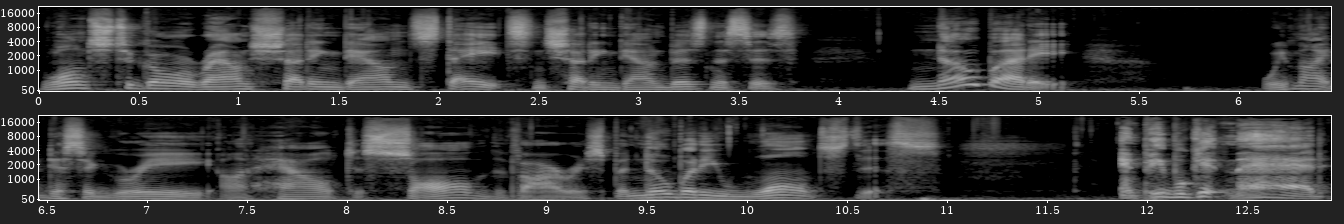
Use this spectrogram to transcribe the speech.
wants to go around shutting down states and shutting down businesses? Nobody we might disagree on how to solve the virus, but nobody wants this. And people get mad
